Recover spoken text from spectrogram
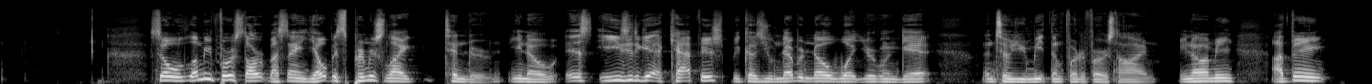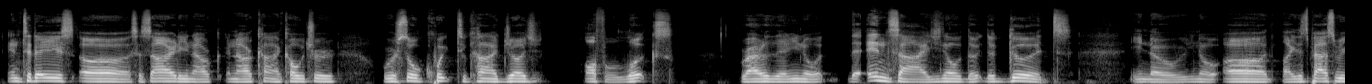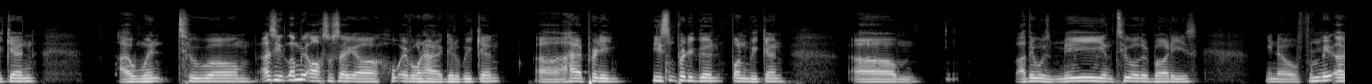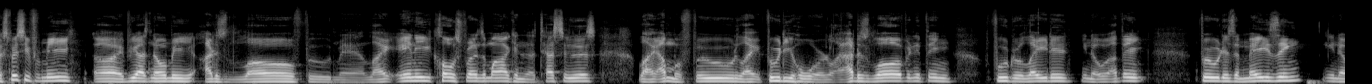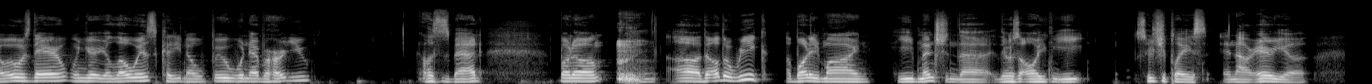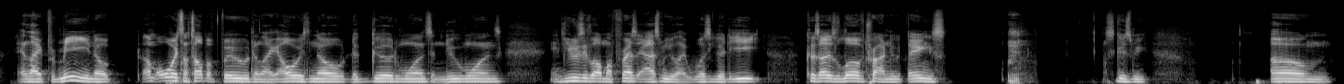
So let me first start by saying Yelp is pretty much like Tinder. You know, it's easy to get a catfish because you never know what you're going to get until you meet them for the first time. You know what I mean? I think in today's uh, society and our in our kind of culture, we're so quick to kind of judge off of looks rather than you know the inside. You know the the goods you know, you know, uh, like this past weekend, I went to um. Actually, let me also say, uh, hope everyone had a good weekend. Uh, I had a pretty decent, pretty good, fun weekend. Um, I think it was me and two other buddies. You know, for me, uh, especially for me, uh, if you guys know me, I just love food, man. Like any close friends of mine can attest to this. Like I'm a food, like foodie whore. Like I just love anything food related. You know, I think food is amazing. You know, it was there when you're at your lowest because you know food will never hurt you unless it's bad. But um, uh, the other week, a buddy of mine he mentioned that there was an all you can eat sushi place in our area, and like for me, you know, I'm always on top of food and like I always know the good ones and new ones. And usually, a lot of my friends ask me like, "What's good to eat?" Because I just love trying new things. Excuse me. Um,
